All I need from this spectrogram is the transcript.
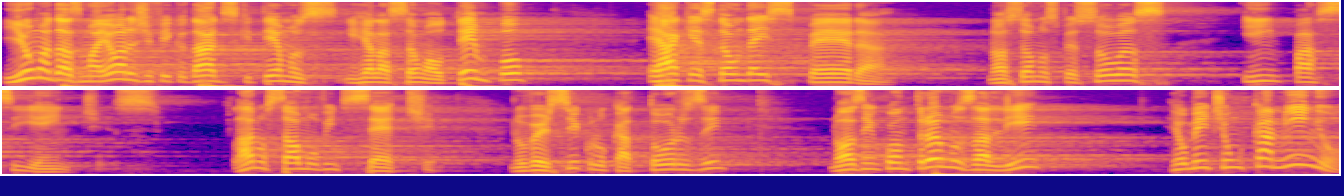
E uma das maiores dificuldades que temos em relação ao tempo é a questão da espera. Nós somos pessoas impacientes. Lá no Salmo 27, no versículo 14, nós encontramos ali realmente um caminho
